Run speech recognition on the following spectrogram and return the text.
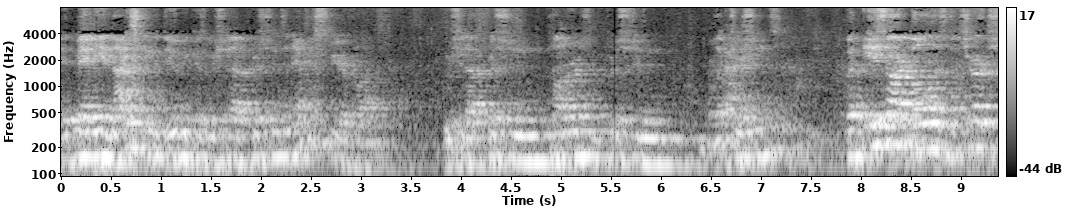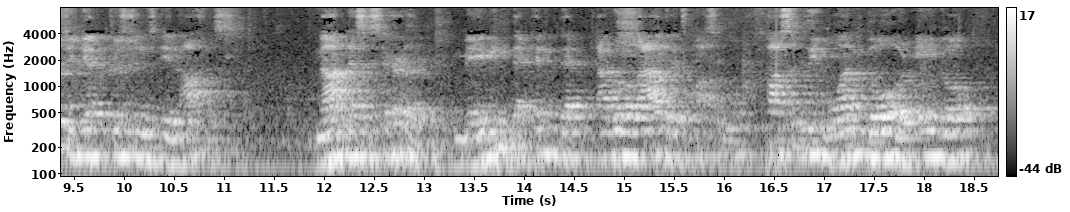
It may be a nice thing to do because we should have Christians in every sphere of life. We should have Christian plumbers and Christian electricians. But is our goal as the church to get Christians in office? Not necessarily. Maybe that can that I will allow that it's possible, possibly one goal or a goal.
